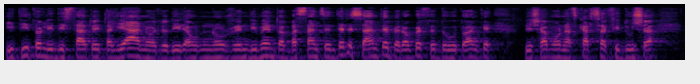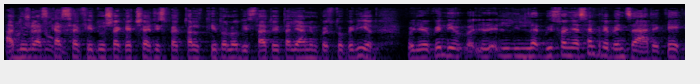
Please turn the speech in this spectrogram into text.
i titoli di Stato italiano voglio dire, hanno un rendimento abbastanza interessante, però questo è dovuto anche diciamo, una scarsa fiducia, ad una scarsa fiducia che c'è rispetto al titolo di Stato italiano in questo periodo. Quindi bisogna sempre pensare che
